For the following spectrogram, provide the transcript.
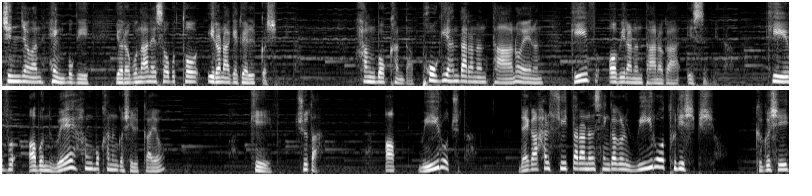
진정한 행복이 여러분 안에서부터 일어나게 될 것입니다. 항복한다, 포기한다라는 단어에는 give up이라는 단어가 있습니다. give up은 왜 항복하는 것일까요? give, 주다. Up, 위로 주다. 내가 할 수 있다라는 생각을 위로 들이십시오. 그것이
